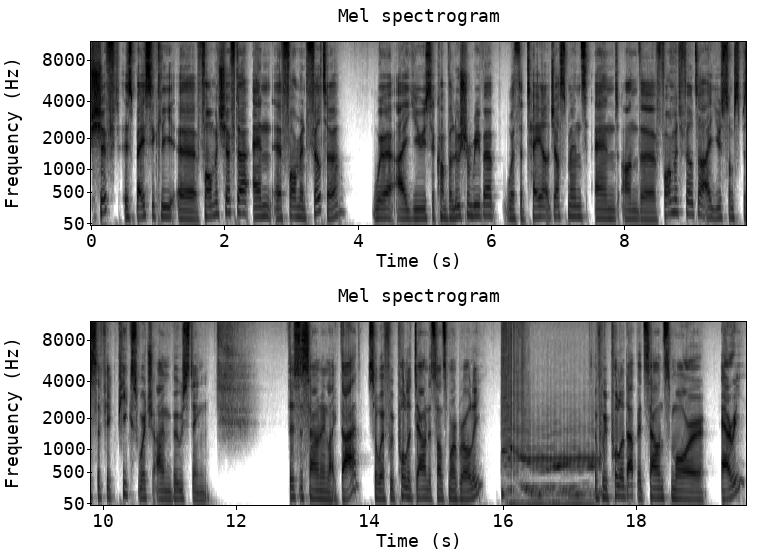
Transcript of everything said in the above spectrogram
Shift is basically a formant shifter and a formant filter, where I use a convolution reverb with the tail adjustments. And on the formant filter, I use some specific peaks, which I'm boosting. This is sounding like that. So if we pull it down, it sounds more growly. If we pull it up, it sounds more airy.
